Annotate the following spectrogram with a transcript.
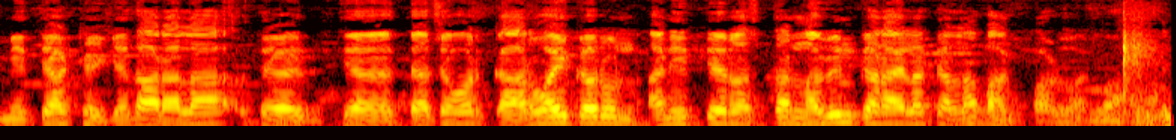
मी त्या ठेकेदाराला त्या- त्या- त्याच्यावर कारवाई करून आणि ते रस्ता नवीन करायला त्याला भाग पाडू.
